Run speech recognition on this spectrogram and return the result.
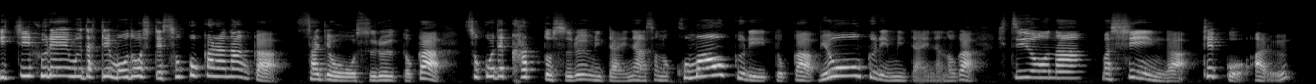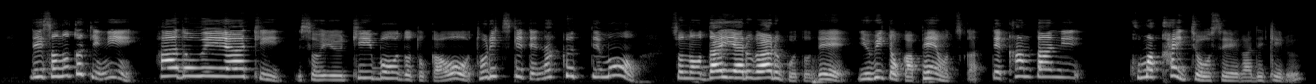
1フレームだけ戻してそこからなんか作業をするとか、そこでカットするみたいな、そのコマ送りとか秒送りみたいなのが必要な、まあ、シーンが結構ある。で、その時にハードウェアキー、そういうキーボードとかを取り付けてなくっても、そのダイヤルがあることで指とかペンを使って簡単に細かい調整ができる。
